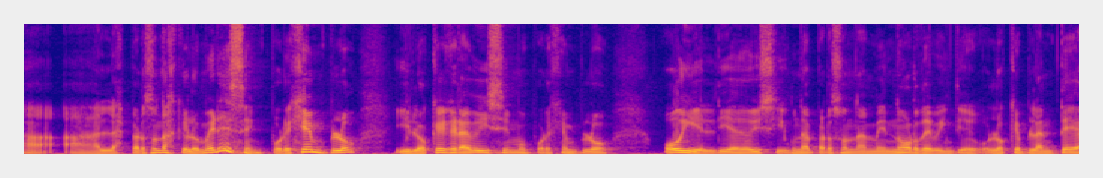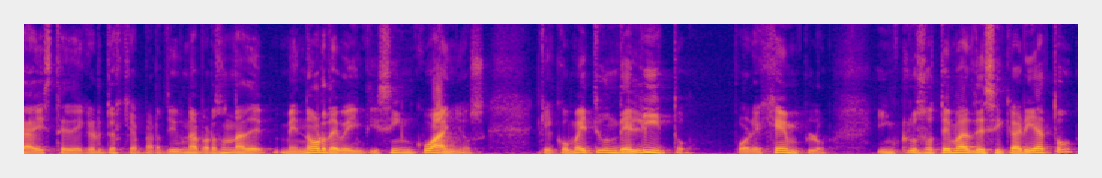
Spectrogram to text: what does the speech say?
a, las personas que lo merecen. Por ejemplo, y lo que es gravísimo, por ejemplo, hoy, el día de hoy, si una persona menor de 20, lo que plantea este decreto es que a partir de una persona de menor de 25 años que comete un delito, por ejemplo, incluso temas de sicariato,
